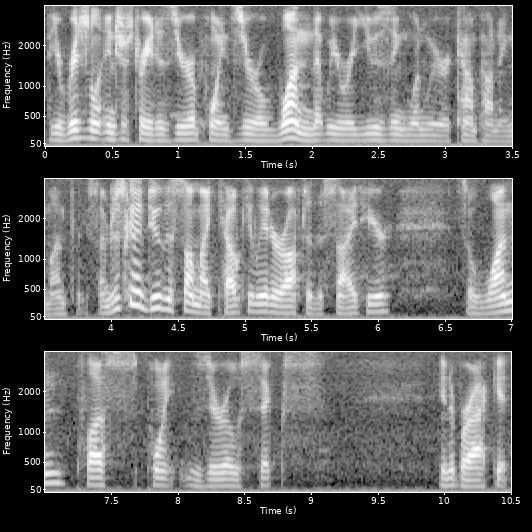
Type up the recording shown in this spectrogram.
the original interest rate is 0.01 that we were using when we were compounding monthly. So I'm just going to do this on my calculator off to the side here. So 1 plus 0.06 in a bracket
